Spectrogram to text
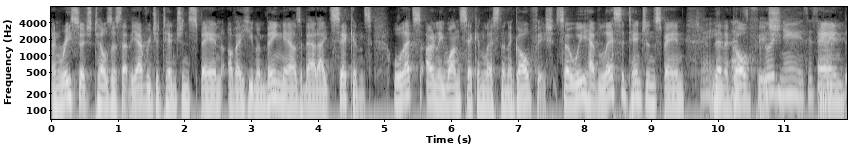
And research tells us that the average attention span of a human being now is about eight seconds. Well, that's only one second less than a goldfish. So we have less attention span Gee, than a that's goldfish. good news, isn't it? and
